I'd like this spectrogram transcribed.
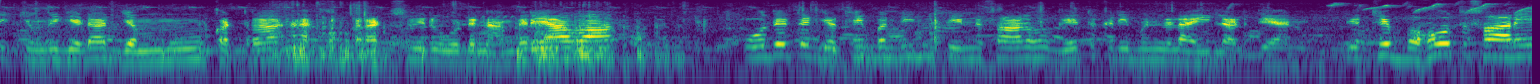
ਵਿੱਚੋਂ ਦੀ ਜਿਹੜਾ ਜੰਮੂ ਕਟਰਾ ਐਕਸਪ੍ਰੈਸਵੇ ਰੋਡ ਲੰਘ ਰਿਹਾ ਵਾ, ਉਹਦੇ ਤੇ ਜਥੇਬੰਦੀ ਨੂੰ 3 ਸਾਲ ਹੋ ਗਏ ਤਕਰੀਬਨ ਲੜਾਈ ਲੜਦਿਆਂ ਨੂੰ। ਇੱਥੇ ਬਹੁਤ ਸਾਰੇ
